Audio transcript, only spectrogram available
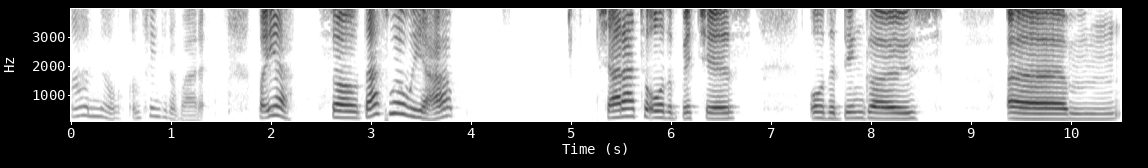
I know. I'm thinking about it. But yeah, so that's where we are. Shout out to all the bitches, all the dingoes, um,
